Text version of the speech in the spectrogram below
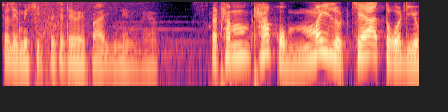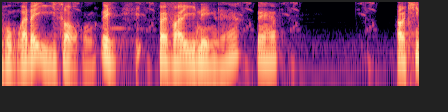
ก็เลยไม่คิดว่าจะได้ไฟฟ้า E1 นะครับแต่ถ้าถ้าผมไม่หลุดแค่ตัวเดียวผมก็ได้ E สองเอ้ยไฟฟ้า E หนึ่งแล้วนะครับ เอาที่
